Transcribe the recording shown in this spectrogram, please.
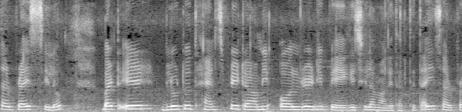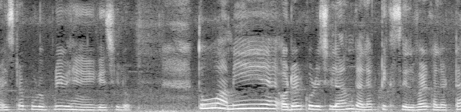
সারপ্রাইজ ছিল বাট এর ব্লুটুথ হ্যান্ডস্প্রিটা আমি অলরেডি পেয়ে গেছিলাম আগে থাকতে, তাই সারপ্রাইজটা পুরোপুরি ভেঙে গেছিল। তো আমি অর্ডার করেছিলাম গ্যালাকটিক সিলভার কালারটা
